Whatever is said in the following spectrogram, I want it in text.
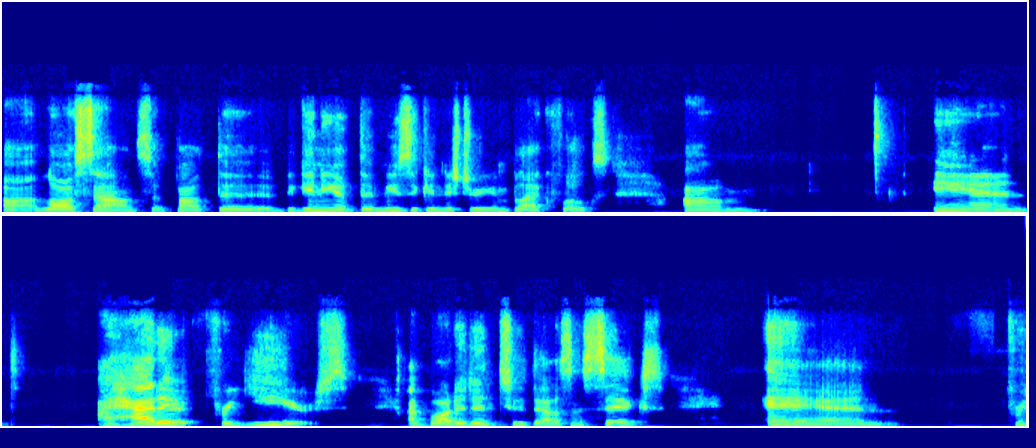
uh, Lost Sounds about the beginning of the music industry and Black folks. Um, and I had it for years. I bought it in 2006. And for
